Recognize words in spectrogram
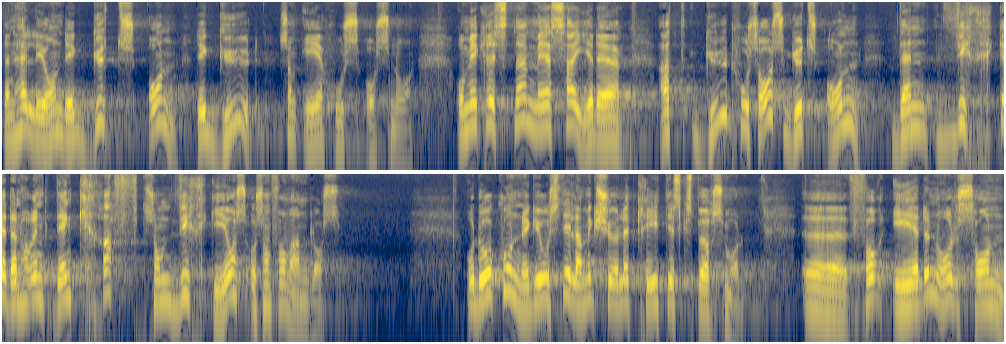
Den hellige ånd, det er Guds ånd. Det er Gud som er hos oss nå. Og vi kristne vi sier det at Gud hos oss, Guds ånd, den virker. Den en, det er en kraft som virker i oss, og som forvandler oss. Og Da kunne jeg jo stille meg sjøl et kritisk spørsmål. Eh, for er det nå sånn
